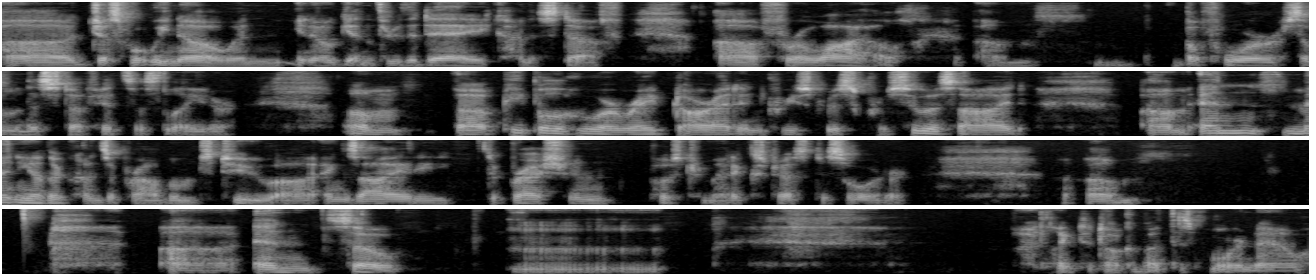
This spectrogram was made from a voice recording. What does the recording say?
uh, just what we know and you know getting through the day kind of stuff uh, for a while um, before some of this stuff hits us later. Um, uh, people who are raped are at increased risk for suicide um, and many other kinds of problems too: uh, anxiety, depression, post-traumatic stress disorder, um, uh, and so. Mm, I'd like to talk about this more now,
